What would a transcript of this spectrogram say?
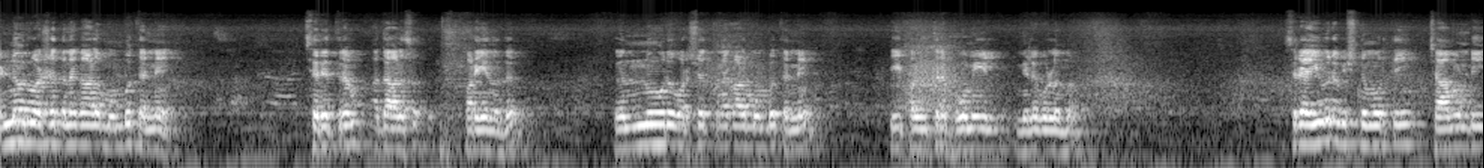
എണ്ണൂറ് വർഷത്തിനേക്കാളും മുമ്പ് തന്നെ ചരിത്രം അതാണ് പറയുന്നത്. എണ്ണൂറ് വർഷത്തിനേക്കാൾ മുമ്പ് തന്നെ ഈ പവിത്ര ഭൂമിയിൽ നിലകൊള്ളുന്നു. ശ്രീ ഐവർ വിഷ്ണുമൂർത്തി ചാമുണ്ടി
